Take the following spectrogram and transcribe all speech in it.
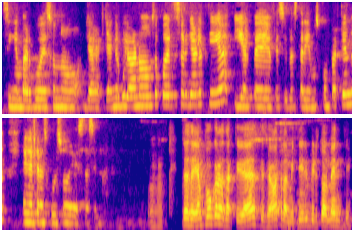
Sin embargo, eso no, ya, ya en el Boulevard no vamos a poder desarrollar la actividad y el PDF sí lo estaríamos compartiendo en el transcurso de esta semana. Entonces, serían pocas las actividades que se van a transmitir virtualmente.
